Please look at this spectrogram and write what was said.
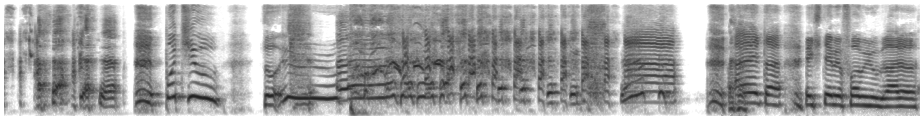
Butchu. So. Alter, ich stell mir vor, wie du gerade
